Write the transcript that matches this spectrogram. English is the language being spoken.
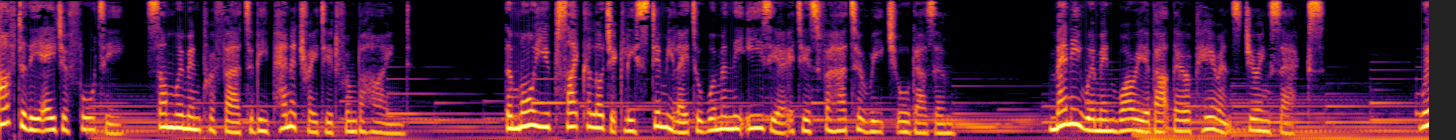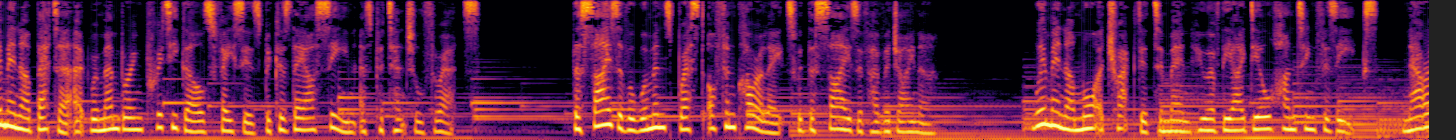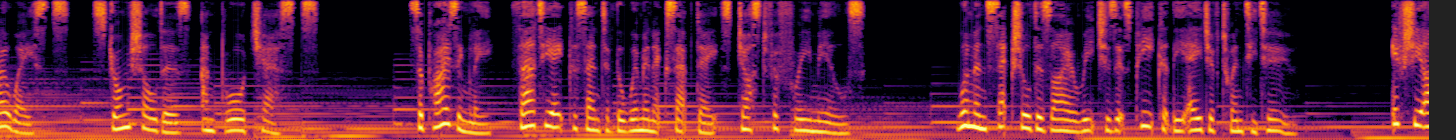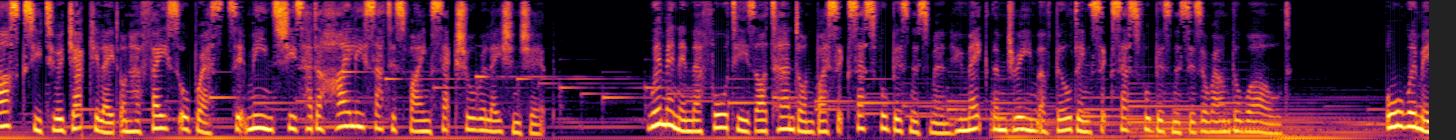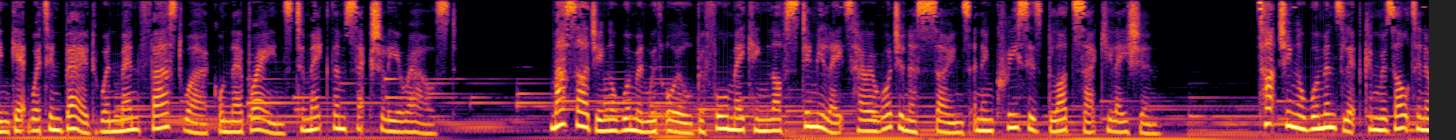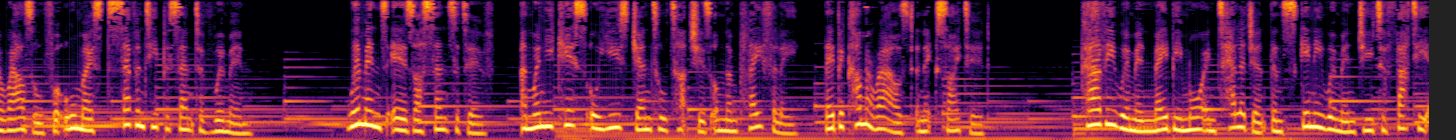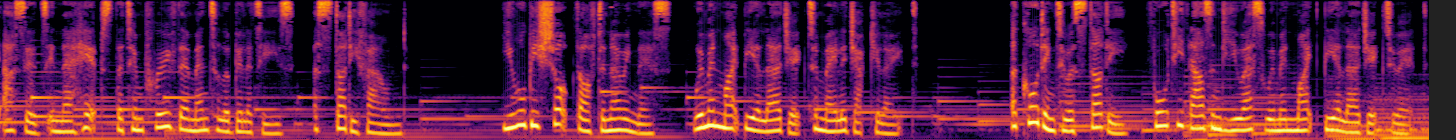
After the age of 40, some women prefer to be penetrated from behind. The more you psychologically stimulate a woman, the easier it is for her to reach orgasm. Many women worry about their appearance during sex. Women are better at remembering pretty girls' faces because they are seen as potential threats. The size of a woman's breast often correlates with the size of her vagina. Women are more attracted to men who have the ideal hunting physiques, narrow waists, strong shoulders, and broad chests. Surprisingly, 38% of the women accept dates just for free meals. Women's sexual desire reaches its peak at the age of 22. If she asks you to ejaculate on her face or breasts, it means she's had a highly satisfying sexual relationship. Women in their 40s are turned on by successful businessmen who make them dream of building successful businesses around the world. All women get wet in bed when men first work on their brains to make them sexually aroused. Massaging a woman with oil before making love stimulates her erogenous zones and increases blood circulation. Touching a woman's lip can result in arousal for almost 70% of women. Women's ears are sensitive, and when you kiss or use gentle touches on them playfully, they become aroused and excited. Curvy women may be more intelligent than skinny women due to fatty acids in their hips that improve their mental abilities, a study found. You will be shocked after knowing this, women might be allergic to male ejaculate. According to a study, 40,000 US women might be allergic to it.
